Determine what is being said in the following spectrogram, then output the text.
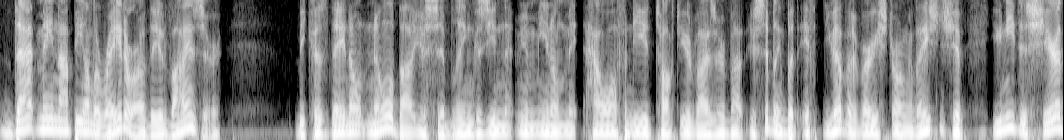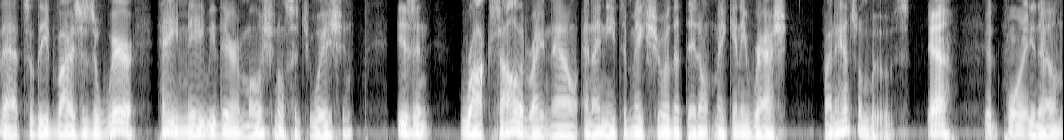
that may not be on the radar of the advisor because they don't know about your sibling because you you know how often do you talk to your advisor about your sibling but if you have a very strong relationship you need to share that so the advisor's aware hey maybe their emotional situation isn't rock solid right now and I need to make sure that they don't make any rash financial moves Yeah. Good point. you know,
